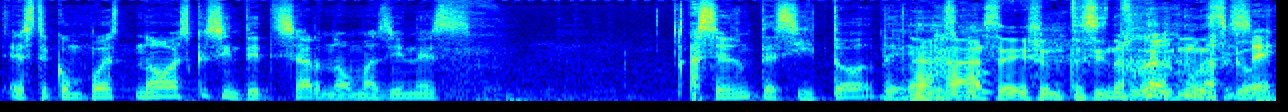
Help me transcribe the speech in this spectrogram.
este compuesto. No, es que sintetizar no, más bien es hacer un tecito de Ajá, musgo. se dice un tecito No, del no musgo. sé.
